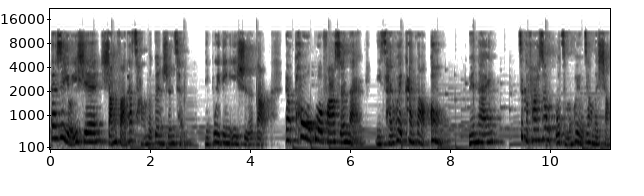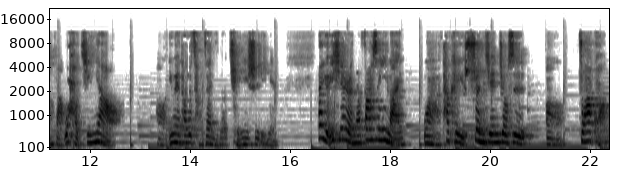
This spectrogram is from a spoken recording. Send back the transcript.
但是有一些想法，它藏得更深层。你不一定意识得到，要透过发生来，你才会看到哦，原来这个发生，我怎么会有这样的想法？我好惊讶哦，哦，因为它就藏在你的潜意识里面。那有一些人呢，发生一来，哇，他可以瞬间就是呃抓狂，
